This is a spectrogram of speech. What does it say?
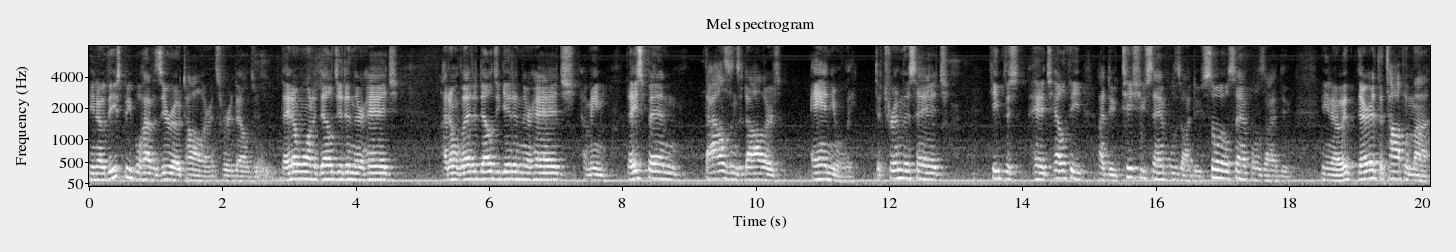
you know, these people have zero tolerance for adelgid. They don't want adelgid in their hedge. I don't let adelgid get in their hedge. I mean, they spend thousands of dollars annually to trim this hedge, keep this hedge healthy. I do tissue samples, I do soil samples, I do, you know, it, they're at the top of my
